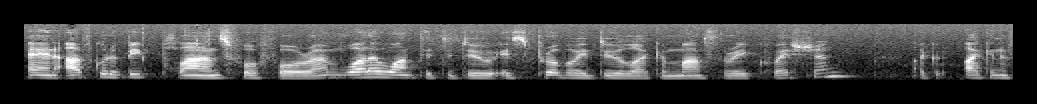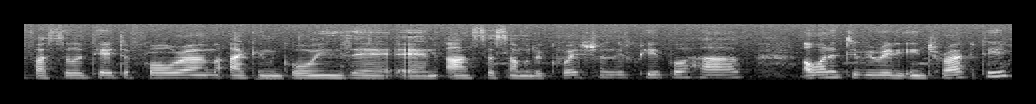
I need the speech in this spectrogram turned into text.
And I've got a big plans for forum. What I wanted to do is probably do like a monthly question. Like I can facilitate the forum. I can go in there and answer some of the questions if people have. I want it to be really interactive,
